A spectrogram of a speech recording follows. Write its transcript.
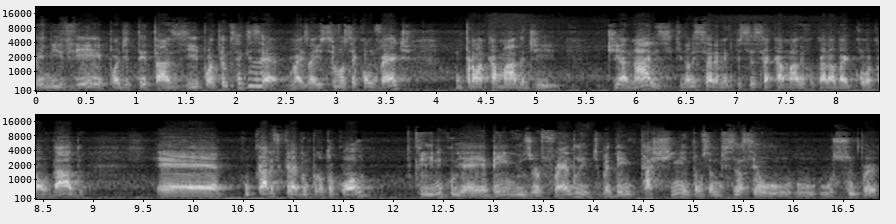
MV, pode ter TASI, pode ter o que você quiser, mas aí se você converte para uma camada de, de análise, que não necessariamente precisa ser a camada que o cara vai colocar o dado, é, o cara escreve um protocolo clínico e é bem user-friendly, tipo, é bem caixinha, então você não precisa ser o, o, o, super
